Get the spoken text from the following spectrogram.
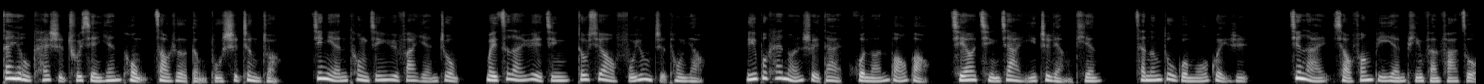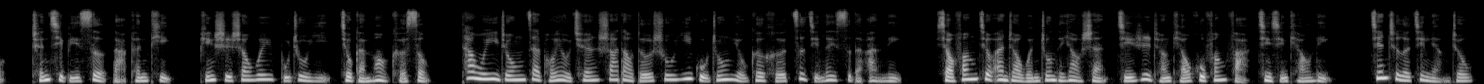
但又开始出现咽痛、燥热等不适症状。今年痛经愈发严重，每次来月经都需要服用止痛药，离不开暖水袋或暖宝宝，且要请假一至两天才能度过魔鬼日。近来小芳鼻炎频繁发作，晨起鼻塞、打喷嚏，平时稍微不注意就感冒咳嗽。她无意中在朋友圈刷到德叔医骨中有个和自己类似的案例，小芳就按照文中的药膳及日常调护方法进行调理，坚持了近两周，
